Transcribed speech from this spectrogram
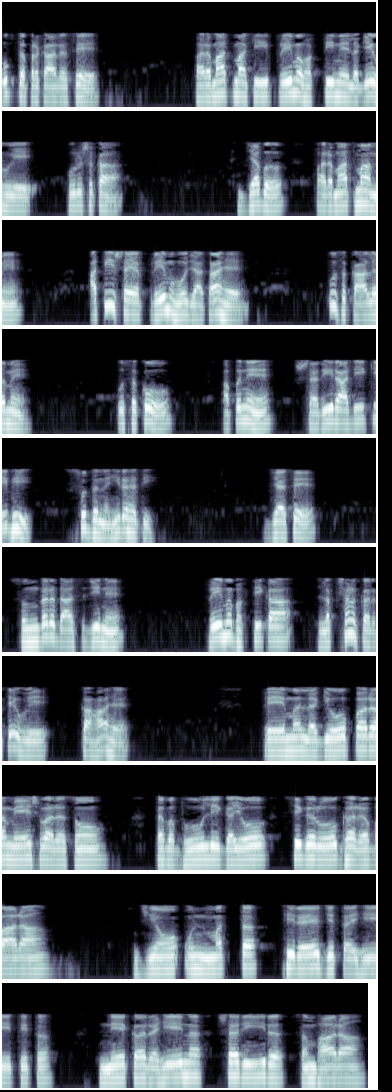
उक्त प्रकार से परमात्मा की प्रेम भक्ति में लगे हुए पुरुष का जब परमात्मा में अतिशय प्रेम हो जाता है, उस काल में उसको अपने शरीर आदि की भी शुद्ध नहीं रहती। जैसे सुंदर दास जी ने प्रेम भक्ति का लक्षण करते हुए कहा है। प्रेम लग्यो परमेश्वर सो, तब भूल गयो सिगरो घर बारा। ज्यो उन्मत्त फिरे जित ही तित, नेक रही न शरीर संभारा।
